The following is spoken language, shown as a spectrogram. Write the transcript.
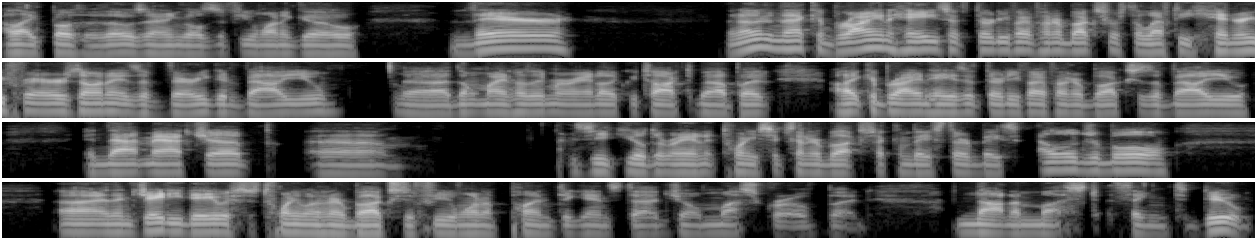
I like both of those angles if you want to go there. And other than that, Brian Hayes at 3,500 bucks versus the lefty Henry for Arizona is a very good value. Uh, don't mind Jose Miranda like we talked about, but I like Brian Hayes at 3,500 bucks as a value in that matchup. Um, Ezekiel Duran at 2,600 bucks, second base, third base eligible. Uh, and then JD Davis is 2,100 bucks if you want to punt against uh, Joe Musgrove, but not a must thing to do.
